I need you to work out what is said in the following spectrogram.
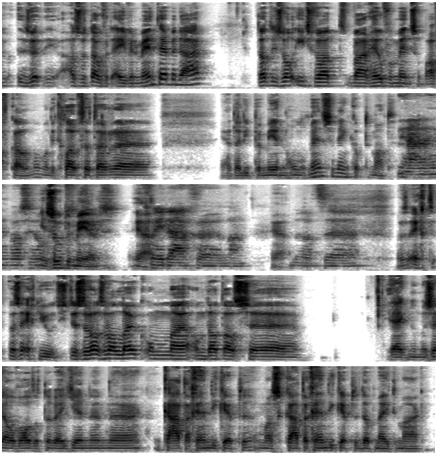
als we het over het evenement hebben daar, dat is wel iets wat, waar heel veel mensen op afkomen. Want ik geloof dat er, eh, ja, daar liepen meer dan 100 mensen denk ik op de mat. Ja, dat was heel In Zoetermeer, succes. ja. Twee dagen lang. Ja. Dat, eh, was echt, was echt huge. Dus het was wel leuk om, eh, om dat als, eh, ja, ik noem mezelf altijd een beetje een, een kata gehandicapte, om als kata gehandicapte dat mee te maken.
